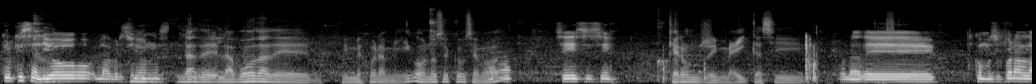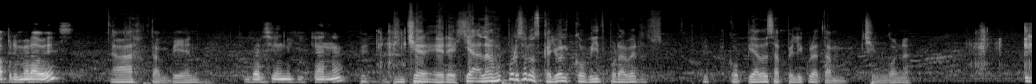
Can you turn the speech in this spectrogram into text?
Creo que salió la versión. Como este, la de la boda de mi mejor amigo, no sé cómo se llamaba. Sí, sí, sí. Que era un remake así. O la de. Como si fuera la primera vez. Ah, también. Versión mexicana. P- Pinche herejía. A lo mejor por eso nos cayó el COVID, por haber copiado esa película tan chingona.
